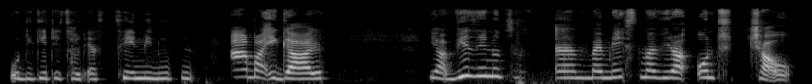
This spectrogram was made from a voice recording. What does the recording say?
Oh, die geht jetzt halt erst 10 Minuten. Aber egal. Ja, wir sehen uns ähm, beim nächsten Mal wieder und ciao.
